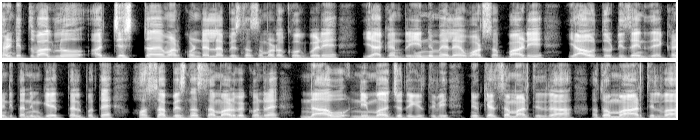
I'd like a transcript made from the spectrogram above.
ಖಂಡಿತವಾಗ್ಲೂ ಅಡ್ಜಸ್ಟ್ ಮಾಡ್ಕೊಂಡೆಲ್ಲ ಬಿಸ್ನೆಸ್ ಮಾಡೋಕೆ ಹೋಗಬೇಡಿ. ಯಾಕಂದ್ರೆ ಇನ್ನು ಮೇಲೆ ವಾಟ್ಸಪ್ ಮಾಡಿ ಯಾವ್ದು ಡಿಸೈನ್ ಇದೆ ಖಂಡಿತ ನಿಮಗೆ ತಲುಪುತ್ತೆ. ಹೊಸ ಬಿಸ್ನೆಸ್ ಮಾಡಬೇಕು ಅಂದ್ರೆ ನಾವು ನಿಮ್ಮ ಜೊತೆಗಿರ್ತೀವಿ. ನೀವು ಕೆಲಸ ಮಾಡ್ತಿದ್ರಾ ಅಥವಾ ಮಾಡ್ತಿಲ್ವಾ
